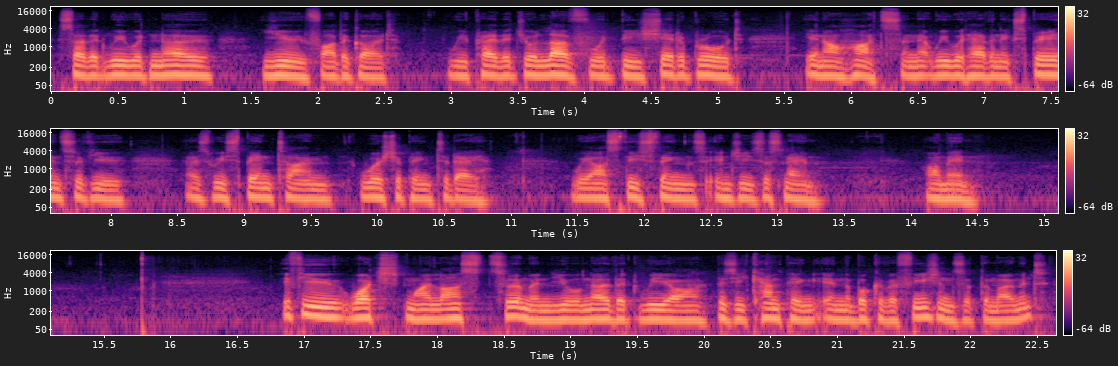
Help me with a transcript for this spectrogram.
so that we would know you, Father God. We pray that your love would be shed abroad in our hearts and that we would have an experience of you as we spend time worshiping today. We ask these things in Jesus' name. Amen. If you watched my last sermon, you'll know that we are busy camping in the book of Ephesians at the moment,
